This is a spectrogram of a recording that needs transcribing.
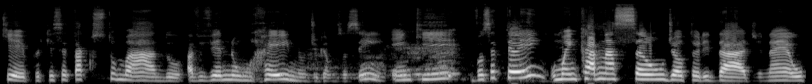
quê? Porque você está acostumado a viver num reino, digamos assim, em que você tem uma encarnação de autoridade, né? O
